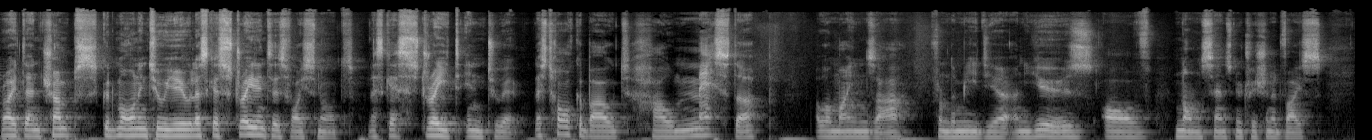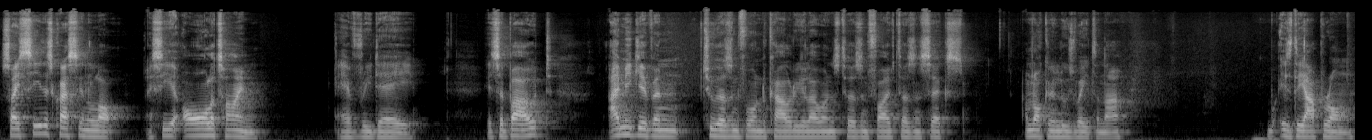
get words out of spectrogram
Right then, Trumps, good morning to you. Let's get straight into this voice note. Let's get straight into it. Let's talk about how messed up our minds are from the media and years of nonsense nutrition advice. So I see this question a lot. I see it all the time every day. It's about I'm given 2,400 calorie allowance, 2005, 2006. I'm not going to lose weight on that. Is the app wrong?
